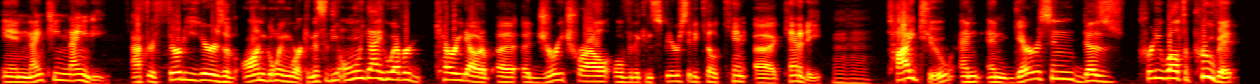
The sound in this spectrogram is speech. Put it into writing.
in 1990 after 30 years of ongoing work. And this is the only guy who ever carried out a, a jury trial over the conspiracy to kill Ken, uh, Kennedy, mm-hmm. tied to, and, and Garrison does pretty well to prove it,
